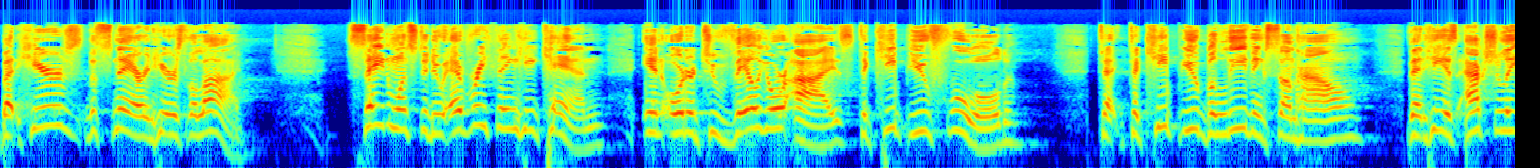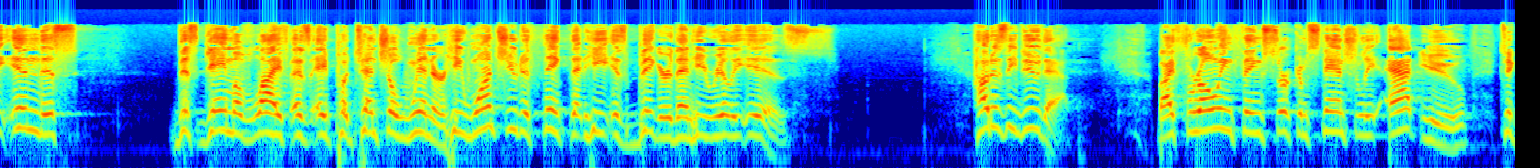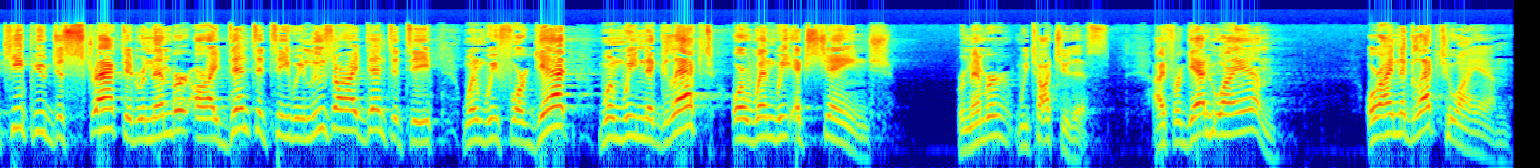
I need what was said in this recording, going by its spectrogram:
But here's the snare and here's the lie Satan wants to do everything he can in order to veil your eyes, to keep you fooled, to, to keep you believing somehow that he is actually in this, this game of life as a potential winner. He wants you to think that he is bigger than he really is. How does he do that? By throwing things circumstantially at you to keep you distracted. Remember, our identity, we lose our identity when we forget, when we neglect, or when we exchange. Remember, we taught you this. I forget who I am, or I neglect who I am,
